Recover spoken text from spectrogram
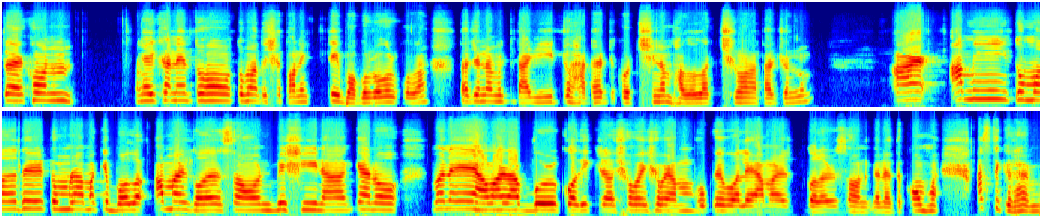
তো এখন এইখানে তো তোমাদের সাথে অনেকটাই বগর বগর করলাম। তার জন্য আমি একটু দাঁড়িয়ে একটু হাঁটাহাঁটি করছিলাম, ভালো লাগছিল না তার জন্য। আর আমি তোমাদের, তোমরা আমাকে বলো, আমার গলার সাউন্ড বেশি না কেন? মানে আমার আব্বুর কলিগরা সবাই সবাই আম্মুকে বলে আমার গলার সাউন্ড কেন এত কম হয়? আজ থেকে আমি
